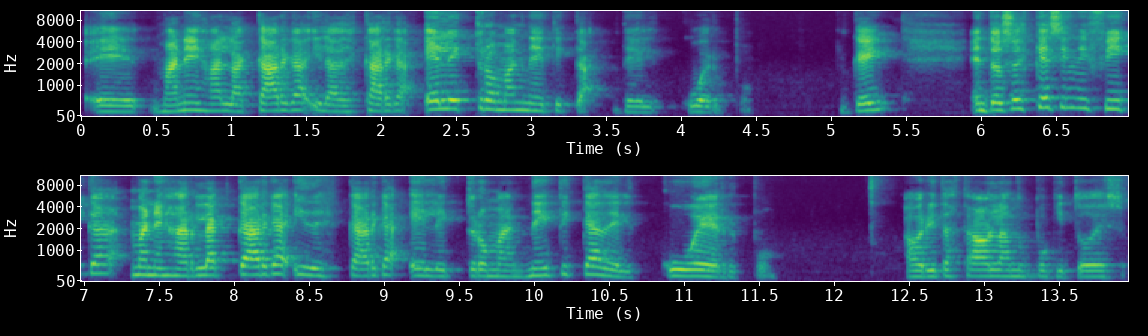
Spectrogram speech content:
eh, maneja la carga y la descarga electromagnética del cuerpo. ¿Ok? Entonces, ¿qué significa manejar la carga y descarga electromagnética del cuerpo? Ahorita estaba hablando un poquito de eso.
